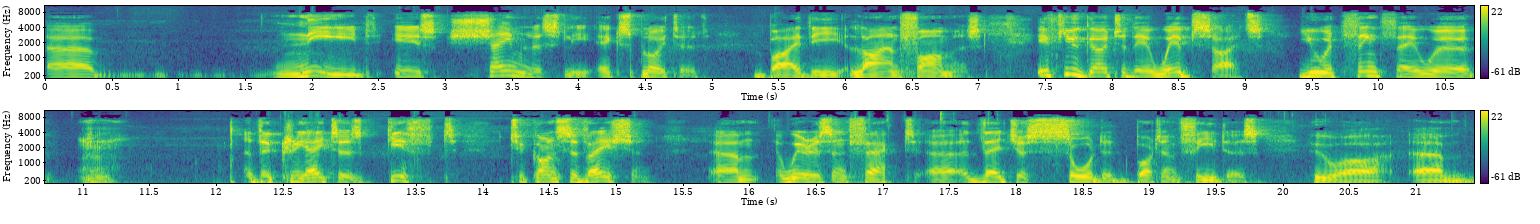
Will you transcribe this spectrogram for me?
uh, need is shamelessly exploited by the lion farmers. If you go to their websites, you would think they were the creator's gift to conservation. Um, whereas in fact uh, they're just sordid bottom feeders who are um,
